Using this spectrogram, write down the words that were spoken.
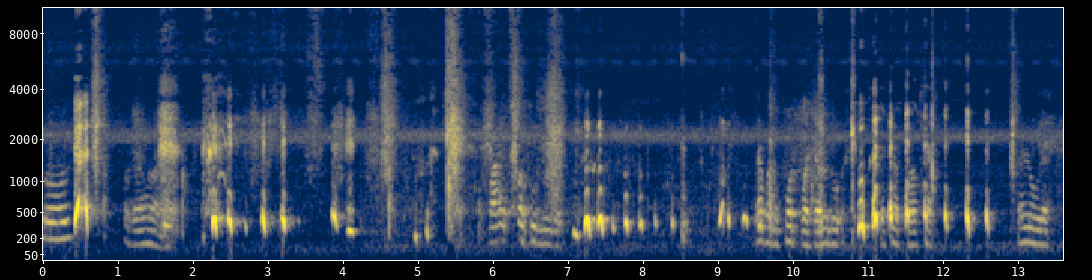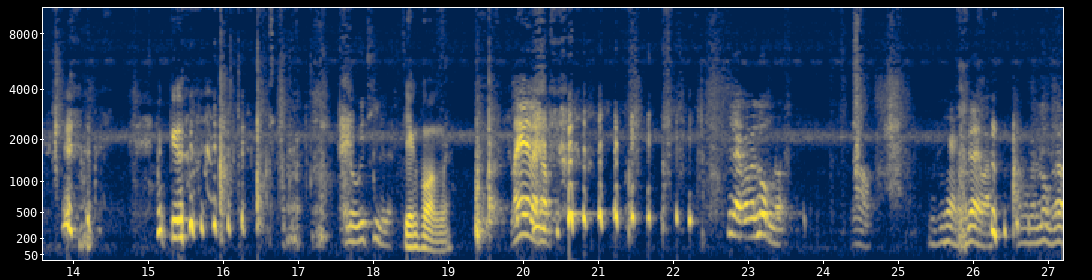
โอ้ยก็แรงหน่อยไฟก็คุมอยู่แล้วพอจะพูดปวดจะรู้จะเจ็บตัวแสบมันรู้เลยคือรู้วิธีเลยเสียงห้องนะไรอะไรครับ ที่ไหนว่ามันล่มเนาะอ้าวมันที่แห้งเรื่อยวะมันล่มแล้ว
